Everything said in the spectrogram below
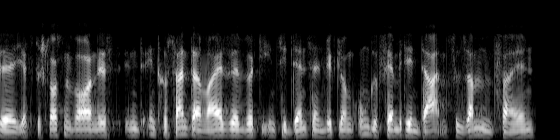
äh, jetzt beschlossen worden ist. In, interessanterweise wird die Inzidenzentwicklung ungefähr mit den Daten zusammenfallen,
